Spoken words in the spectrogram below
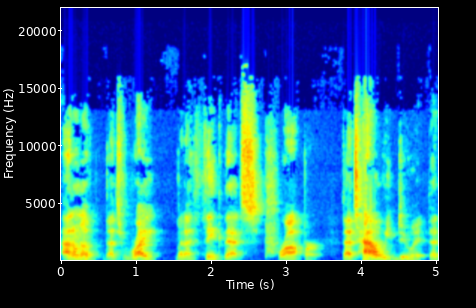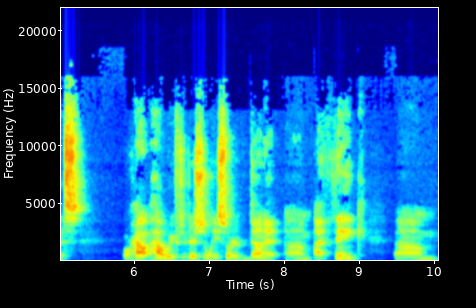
I don't know if that's right, but I think that's proper. That's how we do it. That's or how, how we've traditionally sort of done it. Um, I think, um,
